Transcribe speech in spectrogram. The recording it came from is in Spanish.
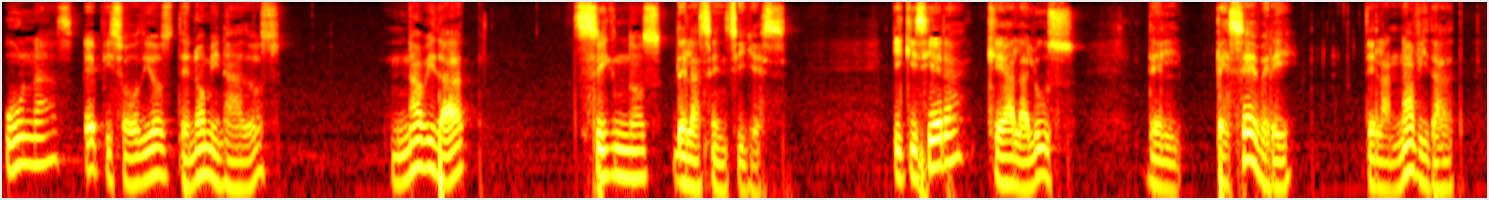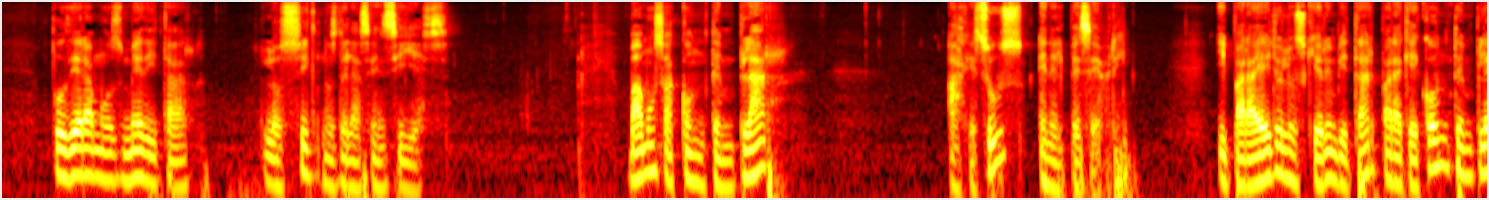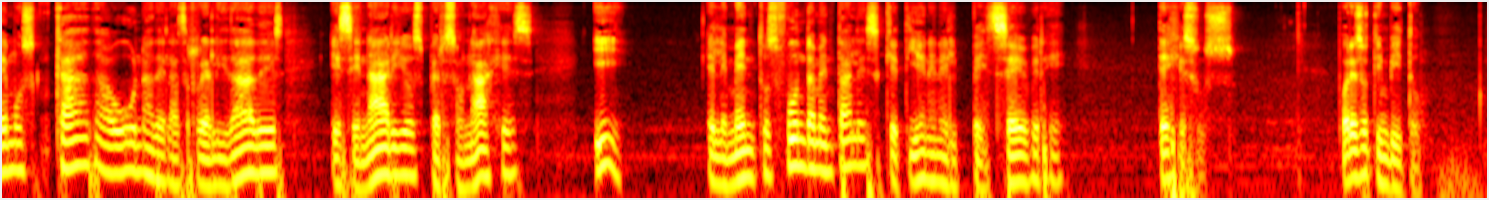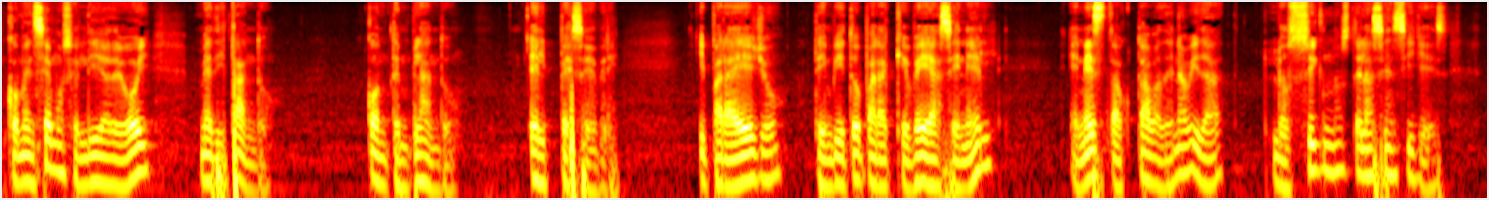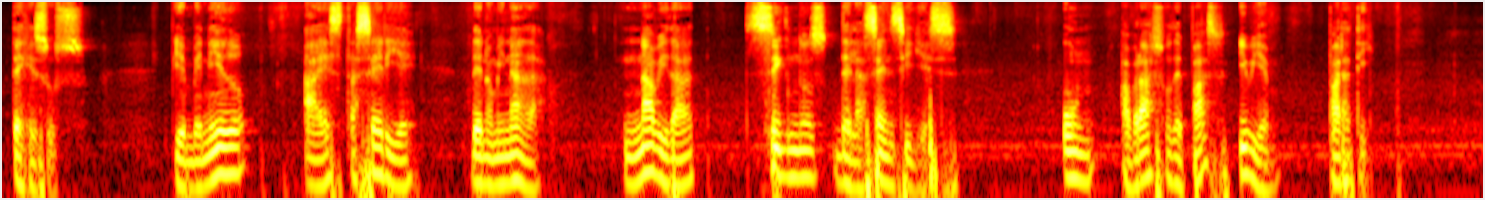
unos episodios denominados Navidad, signos de la sencillez. Y quisiera que a la luz del pesebre de la Navidad pudiéramos meditar los signos de la sencillez. Vamos a contemplar a Jesús en el pesebre. Y para ello los quiero invitar para que contemplemos cada una de las realidades, escenarios, personajes y elementos fundamentales que tienen el pesebre de Jesús. Por eso te invito, comencemos el día de hoy meditando, contemplando el pesebre. Y para ello te invito para que veas en él, en esta octava de Navidad, los signos de la sencillez de Jesús. Bienvenido a esta serie denominada Navidad, signos de la sencillez. Un abrazo de paz y bien para ti.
